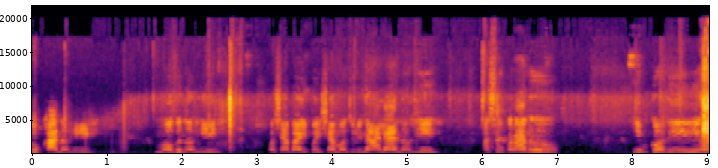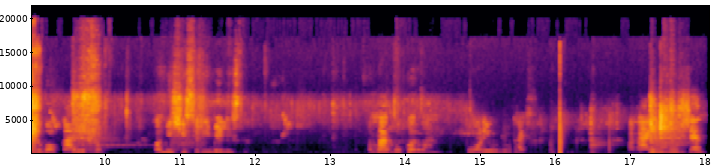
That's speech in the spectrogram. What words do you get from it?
ચોખા નહીં, મગ નહીં આ ભાઈ પૈસા મજૂરીના આલ્યા નહીં. આ છોકરાને એમ કરી અને બકાયો છે. કમી શીસરી મેલી છે અમારે શું કરવાનું? પાણી ઊંધું થાય. અને આ જોશે ને,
